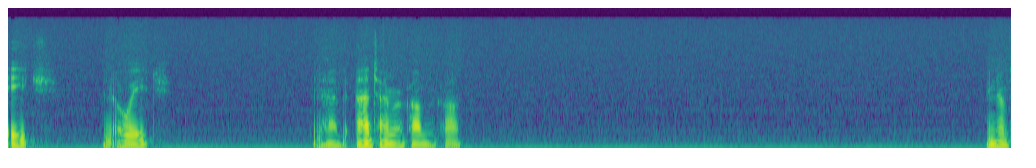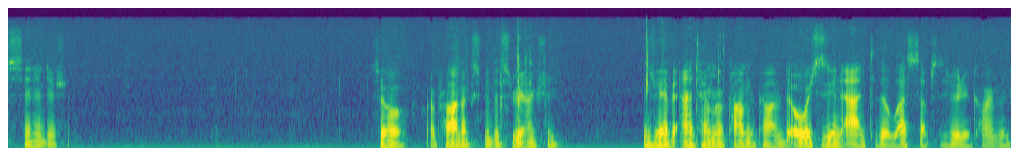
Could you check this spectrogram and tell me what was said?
H and OH. We're going to have anti-Markovnikov. We're going to have syn addition. So our products for this reaction is we have anti-Markovnikov. The OH is going to add to the less substituted carbon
